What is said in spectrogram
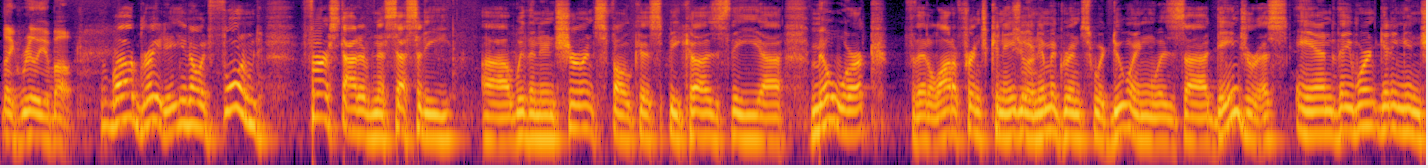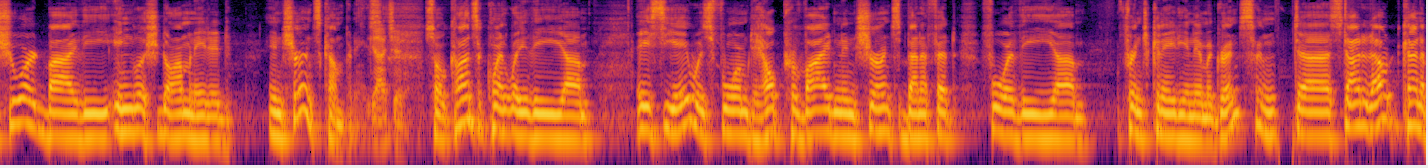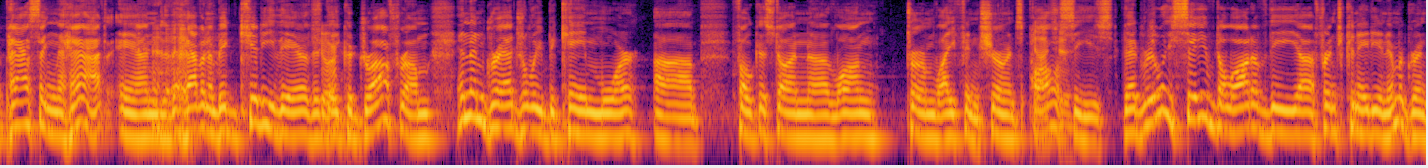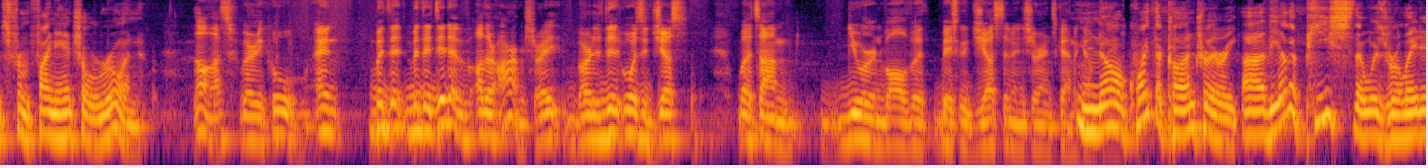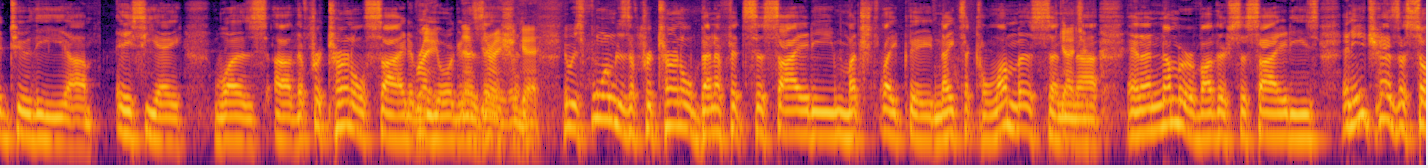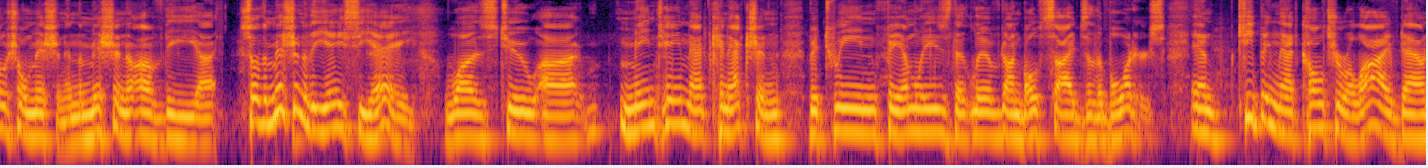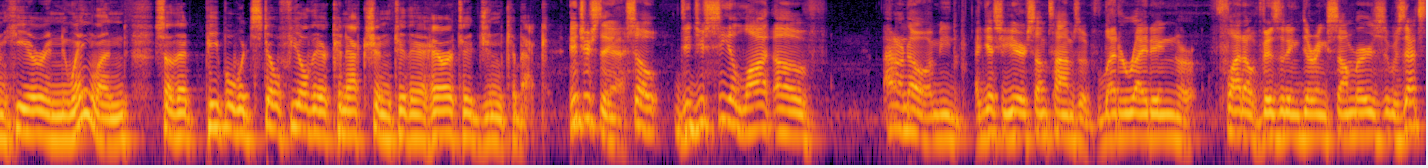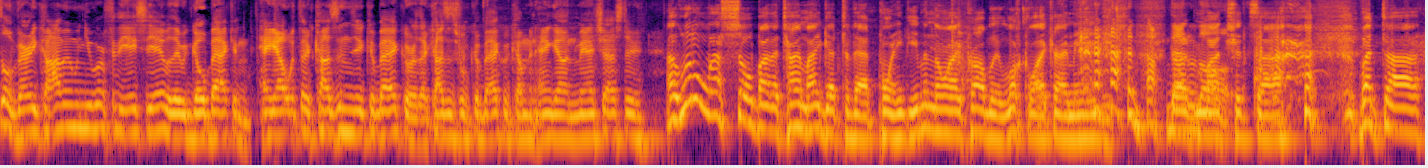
like really about? Well, great. You know, it formed first out of necessity uh, with an insurance focus because the uh, mill work that a lot of French Canadian Sure. immigrants were doing was uh, dangerous, and they weren't getting insured by the English dominated insurance companies. Gotcha. So, consequently, the um, ACA was formed to help provide an insurance benefit for the um, French Canadian immigrants and uh, started out kind of passing the hat and having a big kitty there that Sure. they could draw from, and then gradually became more uh, focused on uh, long. Term life insurance policies that really saved a lot of the uh, French Canadian immigrants from financial ruin. Oh, that's very cool. And but the, but they did have other arms, right? Or did was it just the time you were involved with basically just an insurance kind of company? No, quite the contrary. Uh, the other piece that was related to the um ACA was uh, the fraternal side of Right, the that's right, organization. okay. It was formed as a fraternal benefit society, much like the Knights of Columbus and Gotcha. uh, and a number of other societies, and each has a social mission. And the mission of the uh, so the mission of the ACA was to uh, maintain that connection between families that lived on both sides of the borders and keeping that culture alive down here in New England so that people would still feel their connection to their heritage in Quebec. Interesting. So, did you see a lot of? I don't know. I mean, I guess you hear sometimes of letter writing or flat out visiting during summers. Was that still very common when you worked for the ACA, where they would go back and hang out with their cousins in Quebec, or their cousins from Quebec would come and hang out in Manchester? A little less so by the time I get to that point, even though I probably look like I'm aged not that at all. much. It's uh, but uh,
